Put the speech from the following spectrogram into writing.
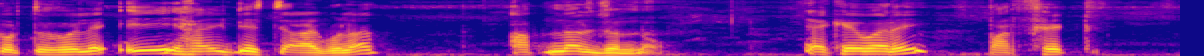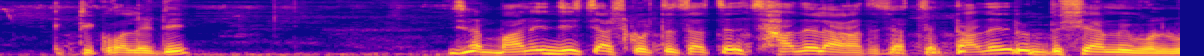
করতে হলে এই হাইটের চারাগুলা আপনার জন্য একেবারেই পারফেক্ট একটি কোয়ালিটি যারা বাণিজ্যিক চাষ করতে চাচ্ছেন, ছাদে লাগাতে চাচ্ছেন, তাদের উদ্দেশ্যে আমি বলব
